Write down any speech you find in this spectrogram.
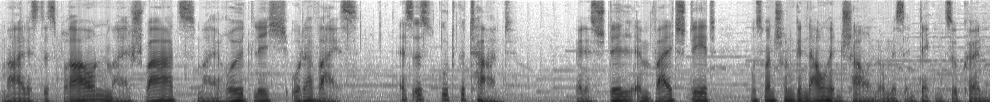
Mal ist es braun, mal schwarz, mal rötlich oder weiß. Es ist gut getarnt. Wenn es still im Wald steht, muss man schon genau hinschauen, um es entdecken zu können.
